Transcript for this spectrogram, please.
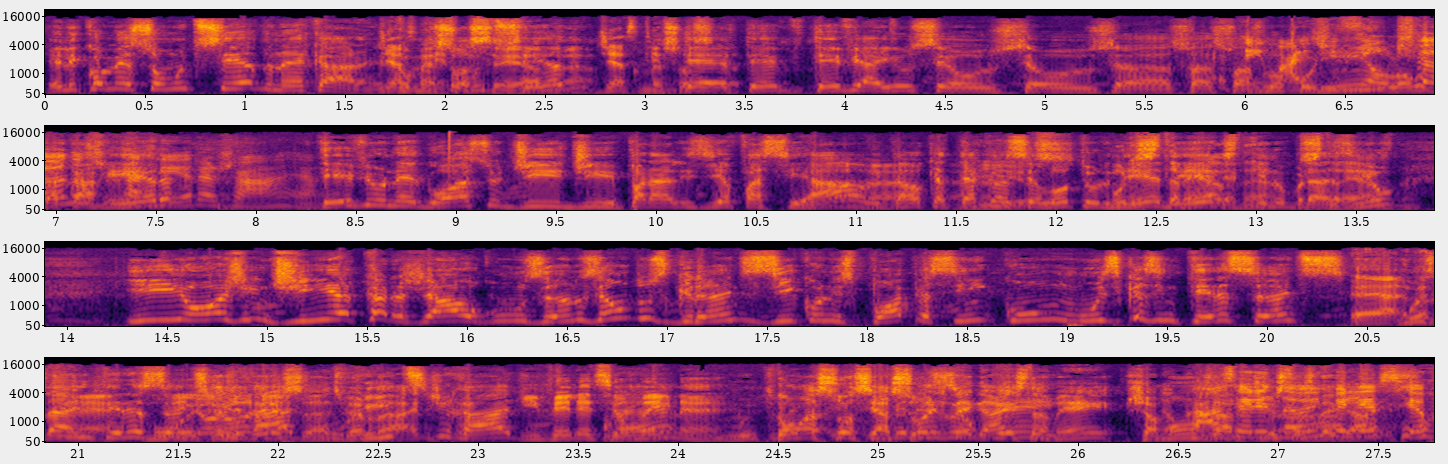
Ele começou muito cedo, né, cara? Ele começou muito cedo. cedo, né? Justin. Começou Te- cedo. teve, teve aí os seus, seus, ah, suas, suas loucurinhas ao 20 longo da carreira. carreira já, é. Teve o negócio de, de paralisia facial Aham, e tal, que até isso. cancelou o turnê estresse, dele aqui né? no Brasil. Estresse, né? E hoje em dia, cara, já há alguns anos, é um dos grandes ícones pop, assim, com músicas interessantes. É, músicas verdade. interessantes Músicas de rádio, interessantes, com verdade. hits de rádio. Envelheceu É, bem, né? muito Com legal. associações Envelheceu legais bem. também. Chamou No uns caso, ele artistas não legais. envelheceu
